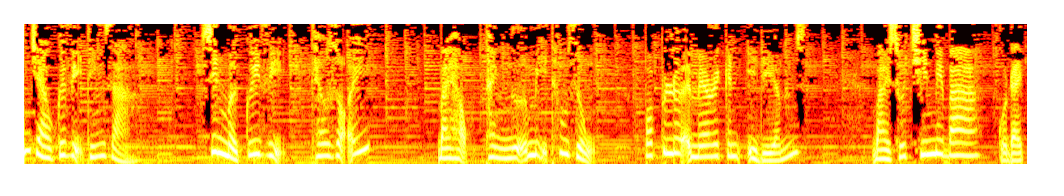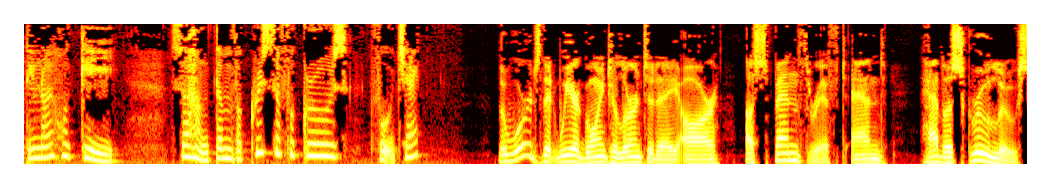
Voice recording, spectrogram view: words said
Kính chào quý vị thính giả. Xin mời quý vị theo dõi bài học thành ngữ Mỹ thông dụng Popular American Idioms, bài số 93 của Đài Tiếng Nói Hoa Kỳ do Hằng Tâm và Christopher Cruz phụ trách. The words that we are going to learn today are a spendthrift and have a screw loose.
